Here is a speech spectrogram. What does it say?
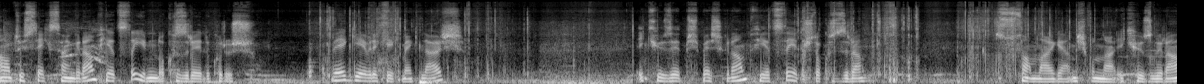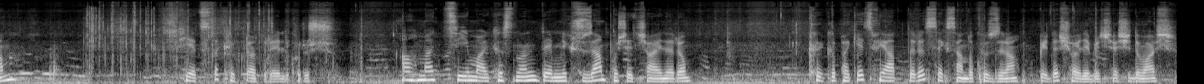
680 gram fiyatı da 29 lira 50 kuruş. Ve gevrek ekmekler. 275 gram fiyatı da 79 lira. Susamlar gelmiş bunlar 200 gram. Fiyatı da 44 lira 50 kuruş. Ahmet Tea markasının demlik süzen poşet çayları. 40'lı paket fiyatları 89 lira. Bir de şöyle bir çeşidi var.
